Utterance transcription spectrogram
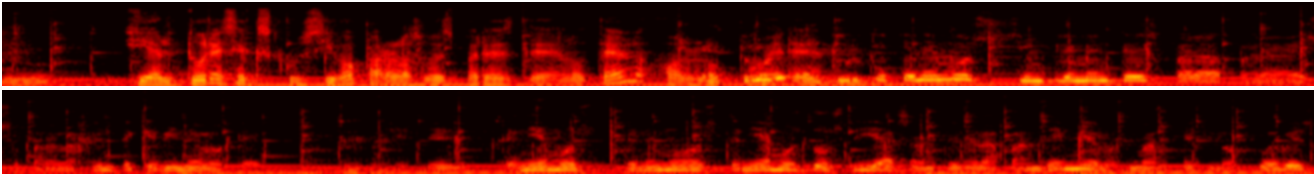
Mm. ¿Y el tour es exclusivo para los huéspedes del hotel o lo el tour, pueden...? El tour que tenemos simplemente es para, para eso, para la gente que viene al hotel. Eh, Teníamos, tenemos, teníamos dos días antes de la pandemia, los martes y los jueves.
